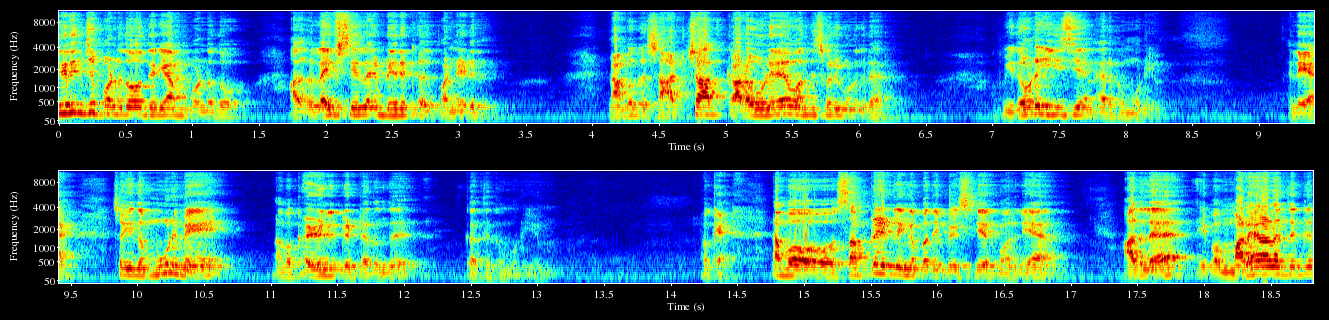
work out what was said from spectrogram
தெரிஞ்சு பண்ணுதோ தெரியாமல் பண்ணுதோ அது லைஃப் ஸ்டைலில் இப்படி இருக்குது அது பண்ணிடுது. நமக்கு சாட்சாத் கடவுளே வந்து சொல்லி கொடுக்குறாரு. இதோட ஈஸியாக என்ன இருக்க முடியும்? இல்லையா? ஸோ இந்த மூணுமே நம்ம கழுகு கிட்ட இருந்து கற்றுக்க முடியும். ஓகே நம்ம சப்டைட்டிலிங்கை பற்றி பேசிட்டே இருக்கோம் இல்லையா? அதில் இப்போ மலையாளத்துக்கு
